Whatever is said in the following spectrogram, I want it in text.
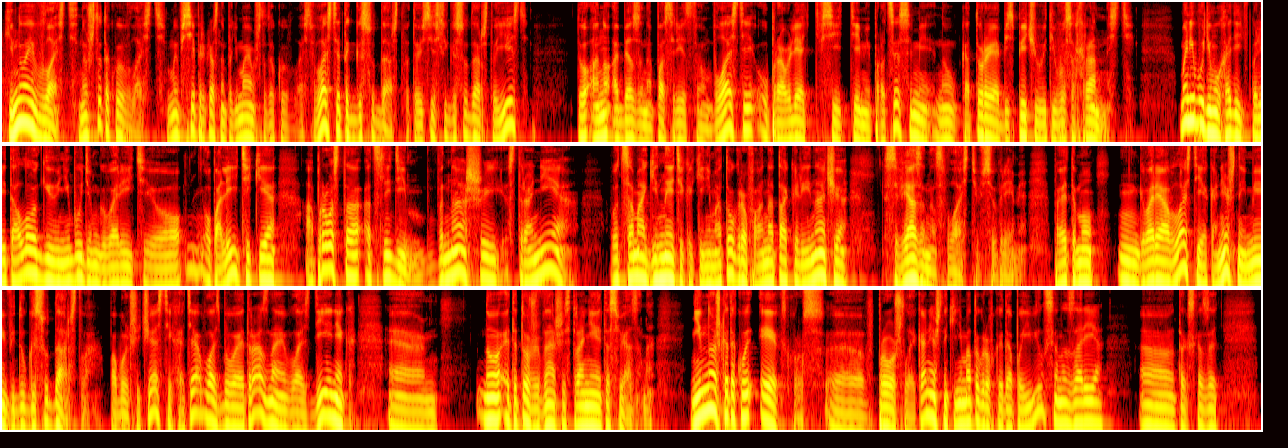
Кино и власть. Ну что такое власть? Мы все прекрасно понимаем, что такое власть. Власть — это государство. То есть если государство есть, то оно обязано посредством власти управлять все теми процессами, ну, которые обеспечивают его сохранность. Мы не будем уходить в политологию, не будем говорить о, о политике, а просто отследим. В нашей стране вот сама генетика кинематографа, она так или иначе связана с властью все время. Поэтому, говоря о власти, я, конечно, имею в виду государство по большей части, хотя власть бывает разная, власть денег, э, но это тоже в нашей стране это связано. Немножко такой экскурс э, в прошлое. Конечно, кинематограф, когда появился на заре, э, так сказать,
